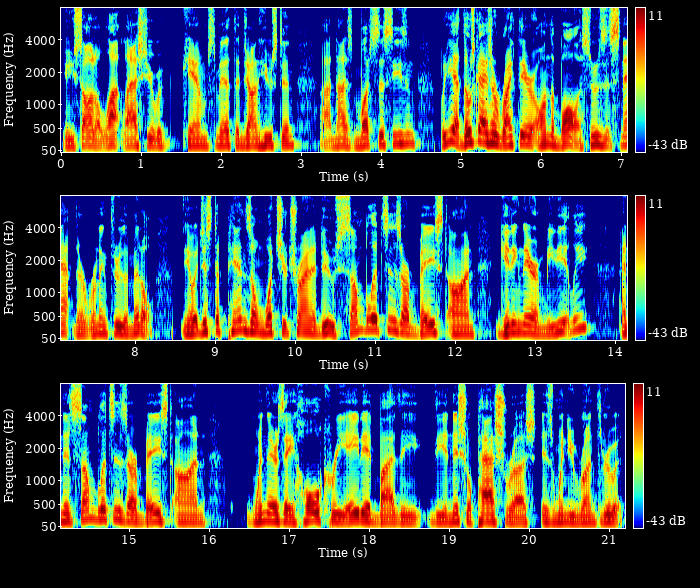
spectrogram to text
you, you saw it a lot last year with Cam Smith and John Houston. Uh, not as much this season, but yeah, those guys are right there on the ball. As soon as it snapped, they're running through the middle. You know, it just depends on what you're trying to do. Some blitzes are based on getting there immediately, and then some blitzes are based on when there's a hole created by the the initial pass rush is when you run through it.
